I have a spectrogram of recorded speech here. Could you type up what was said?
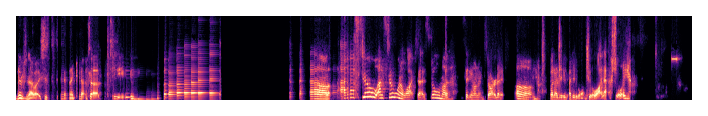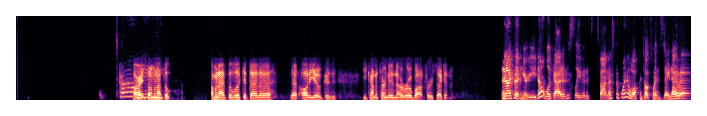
There's no way she's gonna catch up to you, but um, I still I still want to watch that. It's still on my sitting on and start it. Um, but I do I do want to a lot actually. All right, so I'm gonna have to I'm gonna have to look at that uh that audio because you kind of turned into a robot for a second. And I couldn't hear you. Don't look at it. Just leave it. It's fine. That's the point of Walk and Talk Wednesday. No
